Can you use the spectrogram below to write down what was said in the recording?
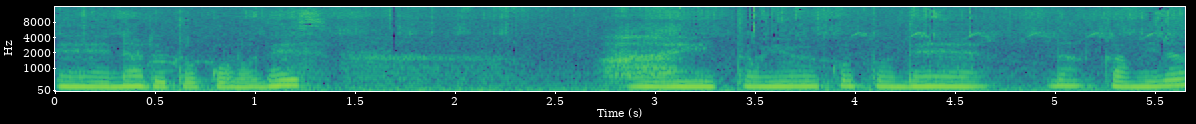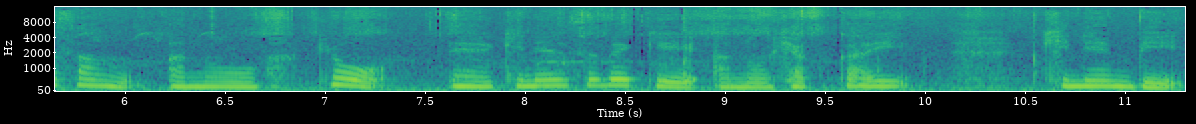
えなるところです。はいということでなんか皆さんあの今日、え記念すべきあの100回記念日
